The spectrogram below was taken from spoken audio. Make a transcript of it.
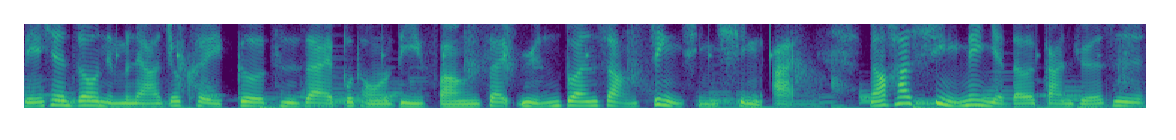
连线之后你们俩就可以各自在不同的地方，在云端上进行性爱。然后他戏里面演的感觉是，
